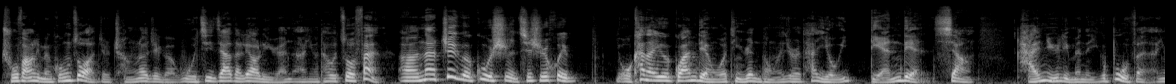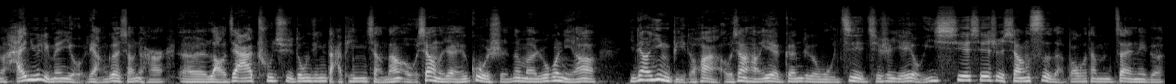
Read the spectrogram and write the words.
厨房里面工作，就成了这个五 G 家的料理人啊，因为他会做饭啊。那这个故事其实会，我看到一个观点，我挺认同的，就是它有一点点像海女里面的一个部分，因为海女里面有两个小女孩儿，呃，老家出去东京打拼，想当偶像的这样一个故事。那么如果你要一定要硬比的话，偶像行业跟这个五 G 其实也有一些些是相似的，包括他们在那个。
